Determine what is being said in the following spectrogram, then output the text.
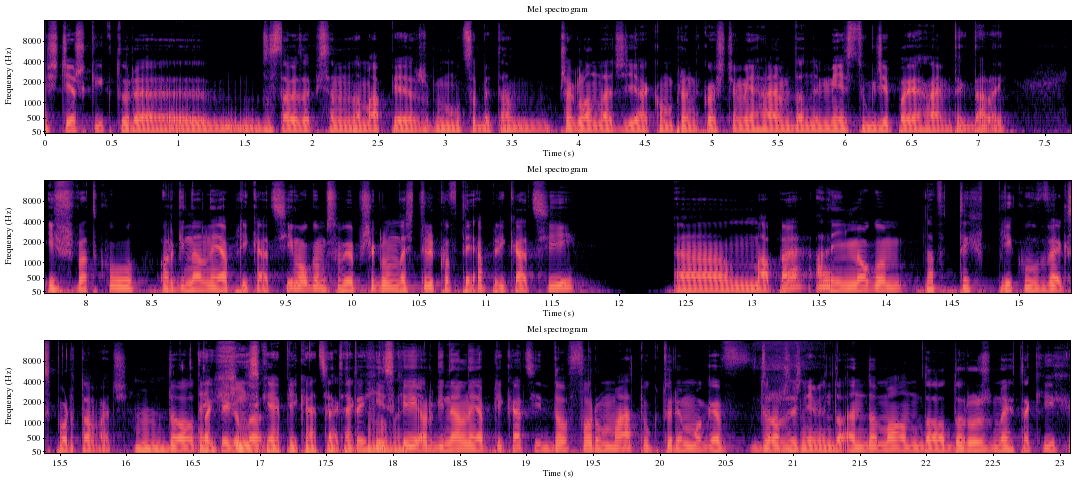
ścieżki, które mm, zostały zapisane na mapie, żeby móc sobie tam przeglądać, jaką prędkością jechałem w danym miejscu, gdzie pojechałem i tak dalej. I w przypadku oryginalnej aplikacji mogłem sobie przeglądać tylko w tej aplikacji e, mapę, ale nie mogłem nawet tych plików wyeksportować Hmm, do tej takiego... chińskiej aplikacji, tak, tak? tej chińskiej oryginalnej aplikacji do formatu, który mogę wdrożyć, nie wiem, do Endomon, do, do różnych takich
